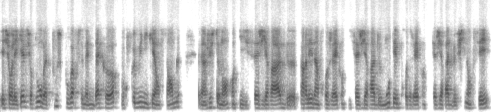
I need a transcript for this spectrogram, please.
et sur lesquels surtout on va tous pouvoir se mettre d'accord pour communiquer ensemble. Eh bien, justement, quand il s'agira de parler d'un projet, quand il s'agira de monter le projet, quand il s'agira de le financer,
